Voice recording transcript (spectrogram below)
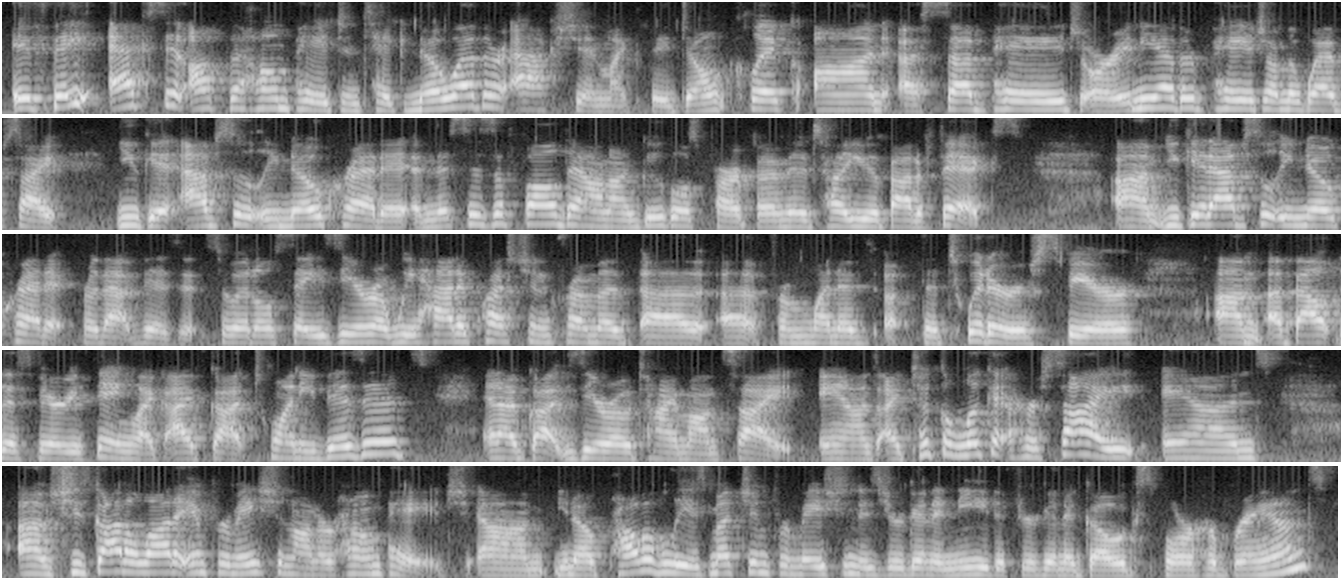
if they exit off the homepage and take no other action like they don't click on a sub page or any other page on the website you get absolutely no credit and this is a fall down on google's part but i'm going to tell you about a fix um, you get absolutely no credit for that visit so it'll say zero we had a question from a, uh, from one of the twitter sphere um, about this very thing. Like I've got 20 visits and I've got zero time on site. And I took a look at her site and um, she's got a lot of information on her homepage. Um, you know, probably as much information as you're going to need if you're going to go explore her brand.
